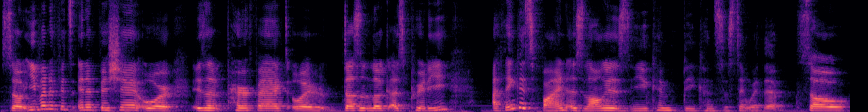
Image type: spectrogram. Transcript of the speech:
So even if it's inefficient or isn't perfect or doesn't look as pretty, I think it's fine as long as you can be consistent with it. So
